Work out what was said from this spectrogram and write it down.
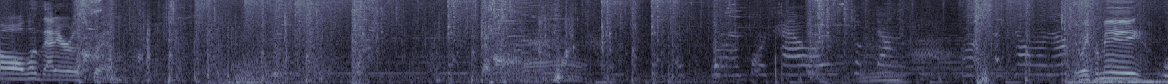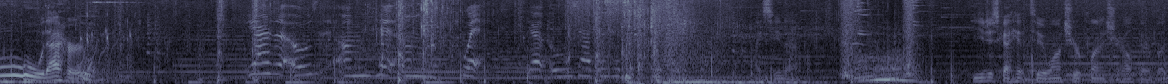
Oh, look at that arrow spread. Four towers took down a tower now. Get away from me! Ooh, that hurt. You have to always um hit um quick. You have- always have to hit it quick. I see that. You just got hit too. Why don't you replenish your health there, bud?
